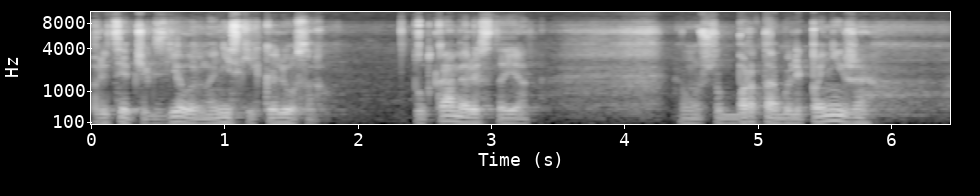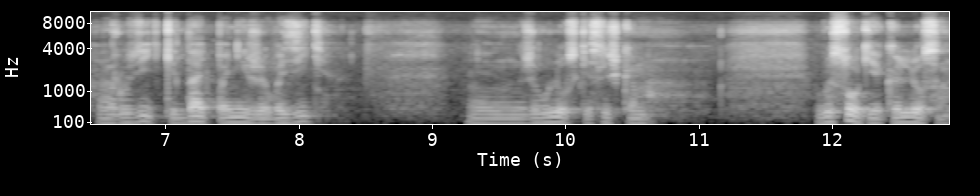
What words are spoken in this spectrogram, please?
Прицепчик сделаю на низких колесах. Тут камеры стоят. Вот, чтобы борта были пониже. Грузить, кидать пониже, возить. Жигулевские слишком высокие колеса.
